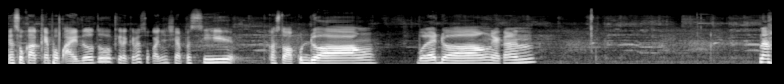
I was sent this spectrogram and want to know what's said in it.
Yang suka K-pop idol tuh kira-kira sukanya siapa sih? Kasih tau aku dong. Boleh dong, ya kan? Nah,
